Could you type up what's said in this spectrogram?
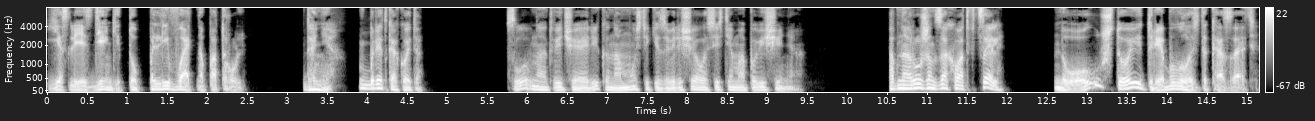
Если есть деньги, то плевать на патруль. Да не, бред какой-то. Словно отвечая Рика, на мостике заверещала система оповещения. «Обнаружен захват в цель!» «Ну, что и требовалось доказать».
